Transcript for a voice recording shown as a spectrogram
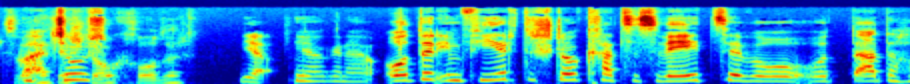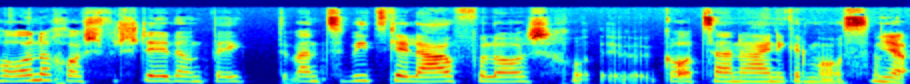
Zweiter Stock, oder? Ja. Ja, genau. Oder im vierten Stock hat es ein WC, wo, wo du auch den Hahn kannst verstellen und dort, wenn du es ein bisschen laufen lässt, geht es auch noch einigermaßen. Ja,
